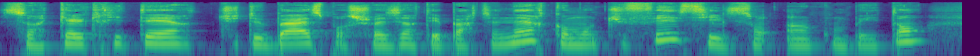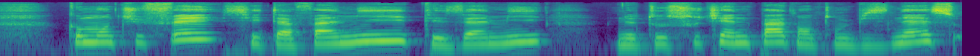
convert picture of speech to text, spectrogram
Sur quels critères tu te bases pour choisir tes partenaires? Comment tu fais s'ils sont incompétents? Comment tu fais si ta famille, tes amis ne te soutiennent pas dans ton business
